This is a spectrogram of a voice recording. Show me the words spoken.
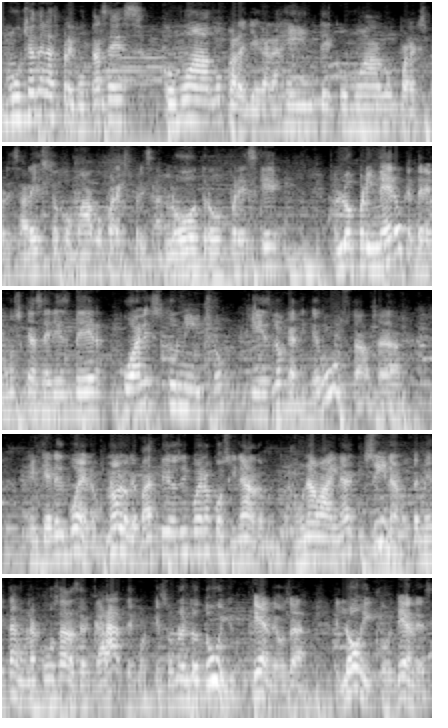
muchas de las preguntas es cómo hago para llegar a gente, cómo hago para expresar esto, cómo hago para expresar lo otro, pero es que lo primero que tenemos que hacer es ver cuál es tu nicho, qué es lo que a ti te gusta, o sea, en qué eres bueno. No, lo que pasa es que yo soy bueno cocinando, pero es una vaina de cocina, no te metas en una cosa de hacer karate, porque eso no es lo tuyo, ¿entiendes? O sea, es lógico, ¿entiendes?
